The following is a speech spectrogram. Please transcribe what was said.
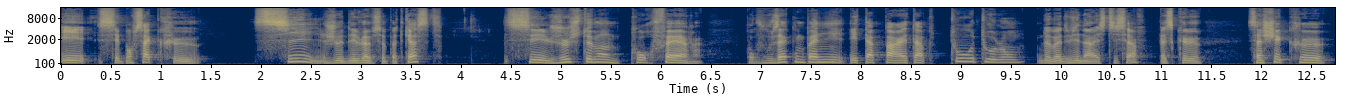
Et c'est pour ça que si je développe ce podcast, c'est justement pour faire, pour vous accompagner étape par étape tout au long de votre vie d'investisseur. Parce que sachez que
